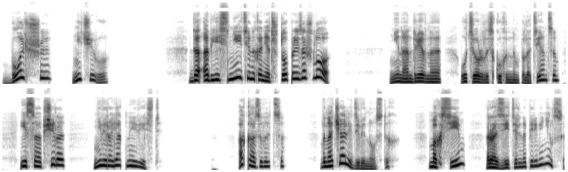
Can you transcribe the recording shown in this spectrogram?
Больше ничего. Да объясните, наконец, что произошло? Нина Андреевна утерлась кухонным полотенцем и сообщила невероятные вести. Оказывается, в начале девяностых Максим разительно переменился.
